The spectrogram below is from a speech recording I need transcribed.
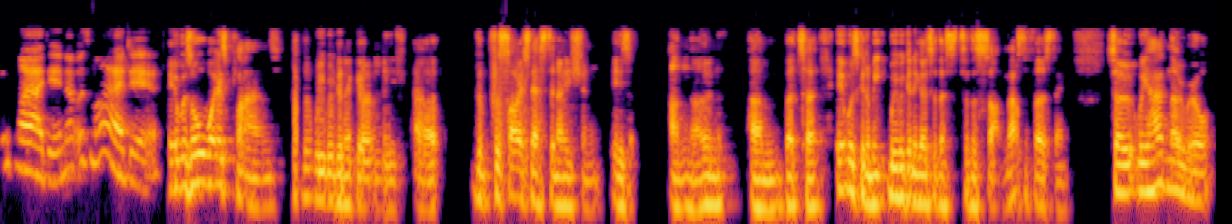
It was my idea. No, it was my idea. it was always planned that we were going to go and leave. Uh, the precise destination is unknown, um, but uh, it was going to be we were going to go to the to the sun. That's the first thing. So we had no real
